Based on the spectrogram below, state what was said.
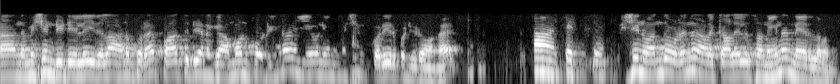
நான் அந்த மிஷின் டீட்டெயில் இதெல்லாம் அனுப்புறேன். பார்த்துட்டு எனக்கு அமௌண்ட் போட்டீங்கன்னா ஈவினிங் மிஷின் கொரியர் பண்ணிடுவாங்க. ஆ சரிங்க சார். மிஷின் வந்த உடனே நாளைக்கு காலையில சொன்னீங்கன்னா நேர்ல வந்து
